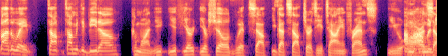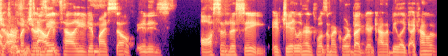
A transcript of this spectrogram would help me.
by the way, Tom, Tommy DeVito, come on, you, you you're you're filled with South. You got South Jersey Italian friends. You I'm, are I'm, a, South Jer- Jersey I'm a Jersey Italian. Italian myself. It is awesome to see. If Jalen Hurts wasn't my quarterback, I'd kind of be like, I kind of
